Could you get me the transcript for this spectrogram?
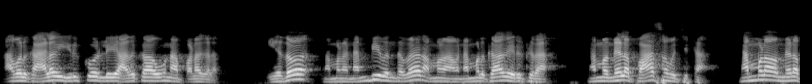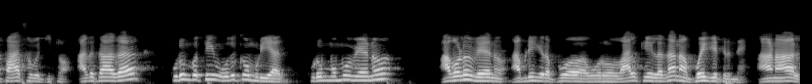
அவளுக்கு அழகு இருக்கோ இல்லையோ அதுக்காகவும் நான் பழகலை. ஏதோ நம்மளை நம்பி வந்தவ நம்ம நம்மளுக்காக இருக்கிறா. நம்ம மேலே பாசம் வச்சுட்டான் நம்மளும் அவன் மேலே பாசம் வச்சுட்டோம். அதுக்காக குடும்பத்தையும் ஒதுக்க முடியாது. குடும்பமும் வேணும் அவளும் வேணும் அப்படிங்கிற போ ஒரு வாழ்க்கையில் தான் நான் போய்கிட்டு இருந்தேன். ஆனால்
